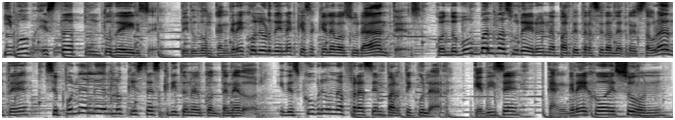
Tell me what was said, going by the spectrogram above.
y Bob está a punto de irse, pero Don Cangrejo le ordena que saque la basura antes. Cuando Bob va al basurero en la parte trasera del restaurante, se pone a leer lo que está escrito en el contenedor, y descubre una frase en particular, que dice, Cangrejo es un...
